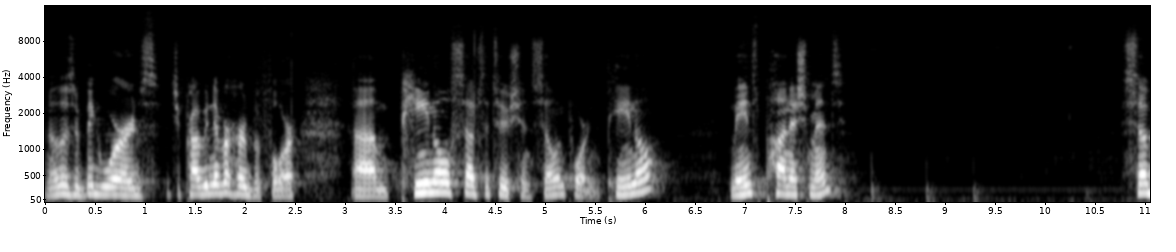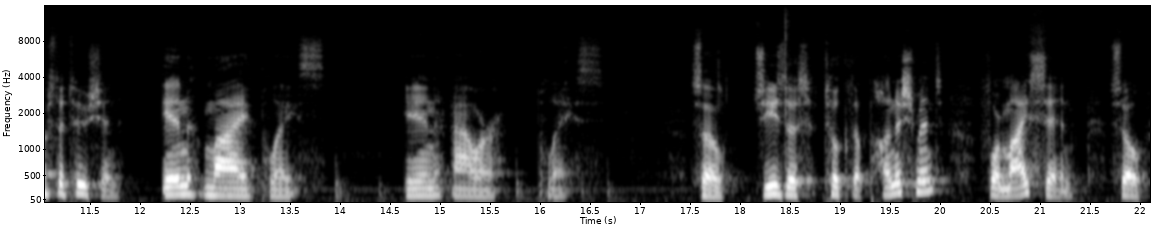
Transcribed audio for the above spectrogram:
I know those are big words that you probably never heard before. Um, penal substitution, so important. Penal means punishment, substitution, in my place, in our place. So, Jesus took the punishment for my sin. So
